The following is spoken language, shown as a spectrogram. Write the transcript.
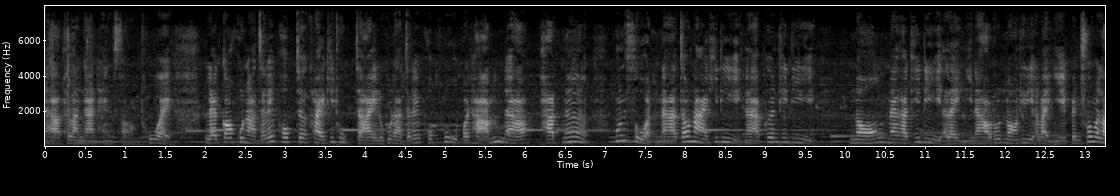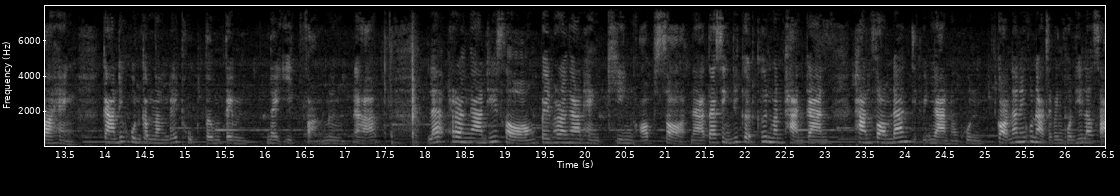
นะคะพลังงานแห่งสองถ้วย และก็คุณอาจจะได้พบเจอใครที่ถูกใจ หรือคุณอาจจะได้พบผู้อุปถัมภ์นะคะพาร์ทเนอร์หุ้นส่วนนะคะเจ้านายที่ดีนะคะเพื่อนที่ดีน้องนะคะที่ดีอะไรอย่างนี้นะคะรุ่นน้องที่ดีอะไรอย่างนี้ เป็นช่วงเวลาแห่งการที่คุณกำลังได้ถูกเติมเต็มในอีกฝั่งหนึ่งนะคะ และพลังงานที่ 2 เป็นพลังงานแห่ง King of Swords นะ แต่สิ่งที่เกิดขึ้นมันผ่านการทานฟอร์มด้านจิตวิญญาณของคุณ ก่อนหน้านี้คุณอาจจะเป็นคนที่รักษา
